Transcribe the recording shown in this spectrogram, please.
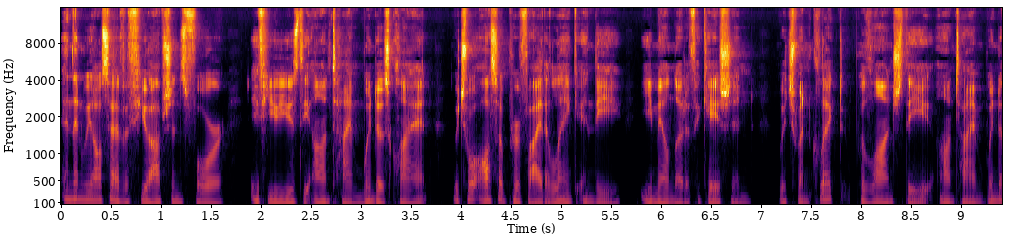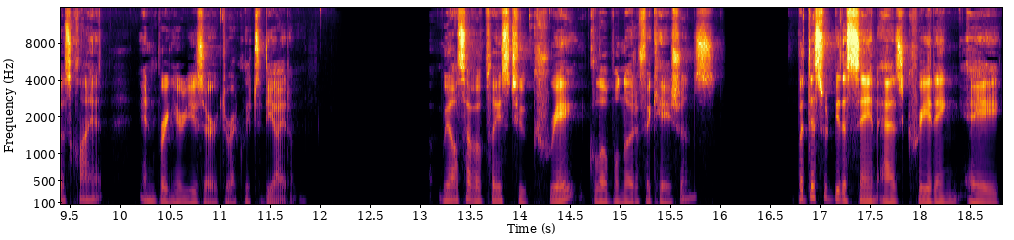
And then we also have a few options for if you use the OnTime Windows client, which will also provide a link in the email notification, which when clicked will launch the OnTime Windows client and bring your user directly to the item. We also have a place to create global notifications, but this would be the same as creating a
